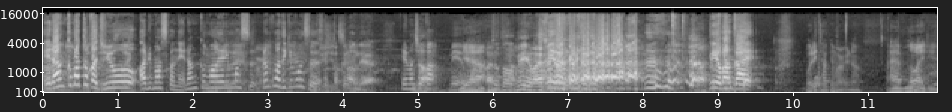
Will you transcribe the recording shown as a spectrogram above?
えランクマとか需要ありますかね？ランクマやります？ランクマできます？やせっかくなんで。りましょうか。名誉挽回。ちょっと名誉名誉名誉挽回。What are you talking about right now? I have no idea.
